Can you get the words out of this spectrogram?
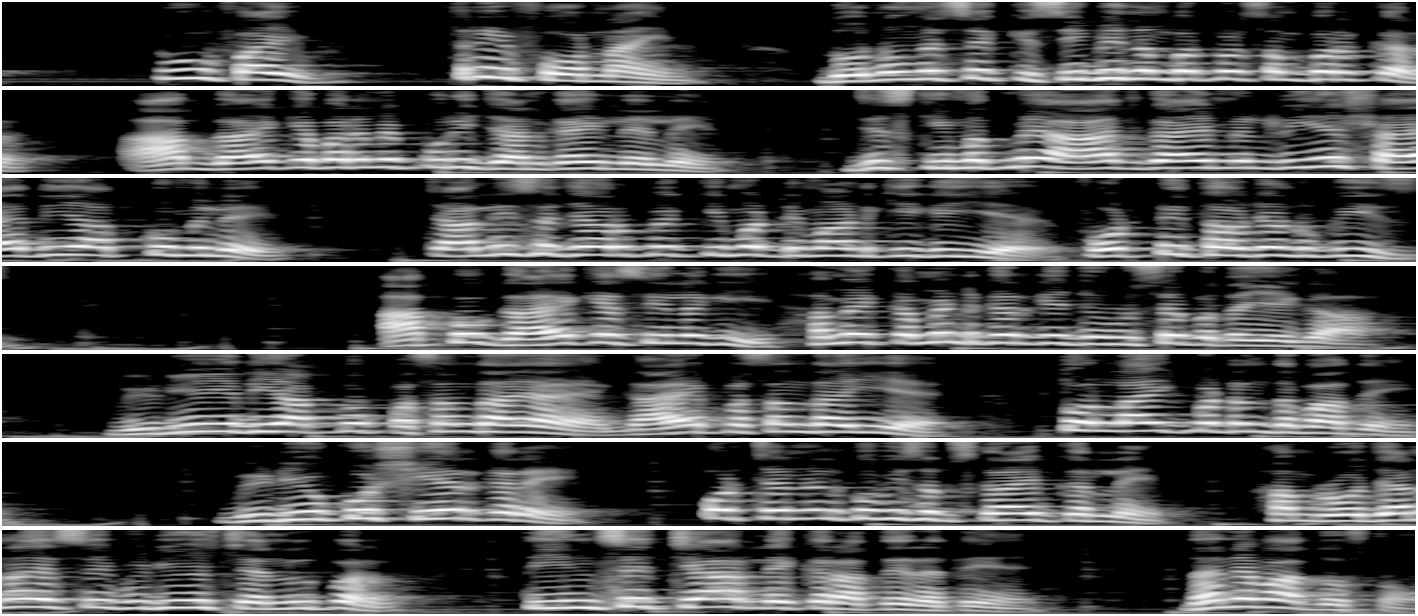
two five three four nine. दोनों में से किसी भी नंबर पर संपर्क कर, आप गाय के बारे में पूरी जानकारी ले लें। जिस कीमत में आज गाय मिल रही है, शायद ही आपको मिले। चालीस हज़ार रुपये कीमत डिमांड की गई है। फोर्टी थाउज़ेंड रुपीज़ आपको गाय कैसी लगी? हमें कमेंट करके ज़रूर से बताइएगा। वीडियो यदि आपको पसंद आया है, गाय पसंद आई है तो लाइक बटन दबा दें। वीडियो को शेयर करें और चैनल को भी सब्सक्राइब कर लें। हम रोज़ाना ऐसे वीडियो इस चैनल पर तीन से चार लेकर आते रहते हैं। धन्यवाद दोस्तों।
